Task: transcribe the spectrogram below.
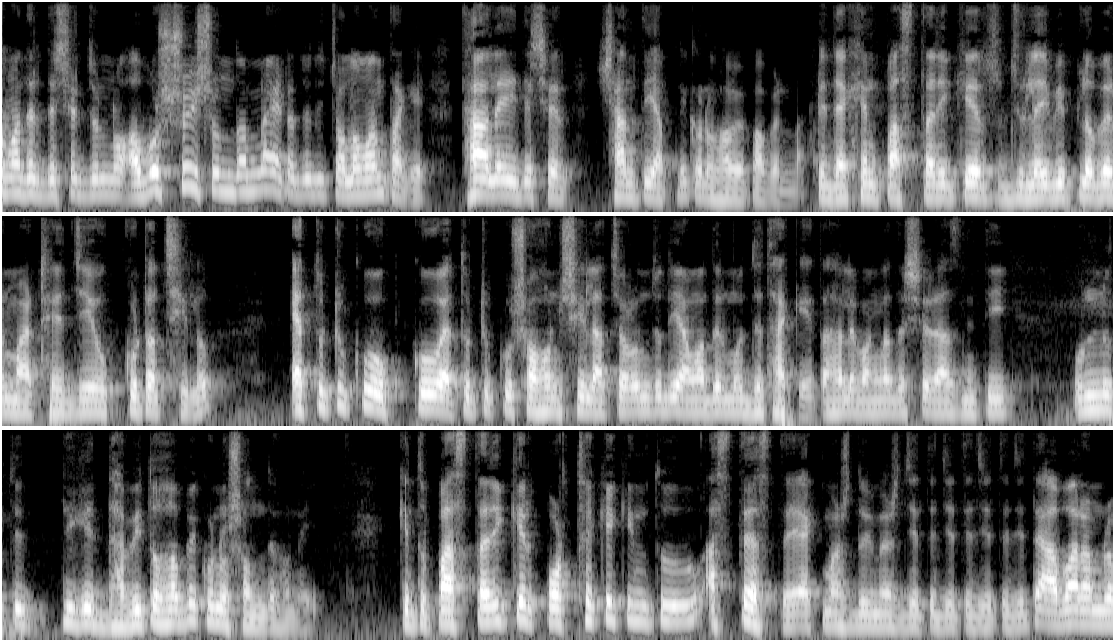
আমাদের দেশের জন্য অবশ্যই সুন্দর না? এটা যদি চলমান থাকে, তাহলে এই দেশের শান্তি আপনি কোনোভাবে পাবেন না। আপনি দেখেন, পাঁচ তারিখের জুলাই বিপ্লবের মাঠে যে ঐক্যটা ছিল, এতটুকু ঐক্য, এতটুকু সহনশীল আচরণ যদি আমাদের মধ্যে থাকে, তাহলে বাংলাদেশের রাজনীতি উন্নতির দিকে ধাবিত হবে, কোনো সন্দেহ নেই। কিন্তু পাঁচ তারিখের পর থেকে কিন্তু আস্তে আস্তে, এক মাস, দুই মাস যেতে যেতে যেতে যেতে আবার আমরা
